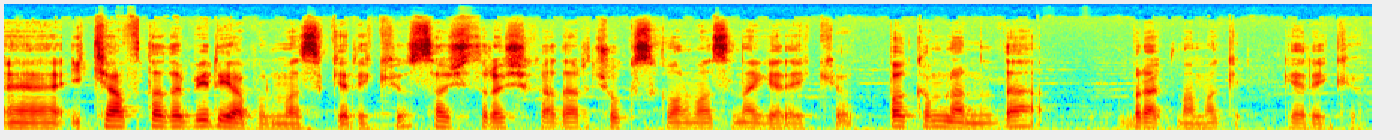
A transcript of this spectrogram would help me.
e, iki haftada bir yapılması gerekiyor. Saç tıraşı kadar çok sık olmasına gerek yok. Bakımlarını da bırakmamak gerekiyor.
